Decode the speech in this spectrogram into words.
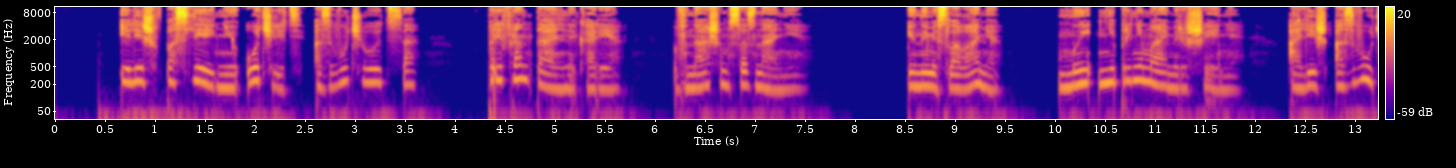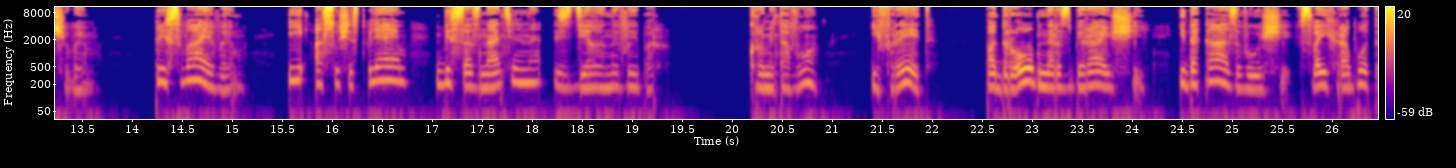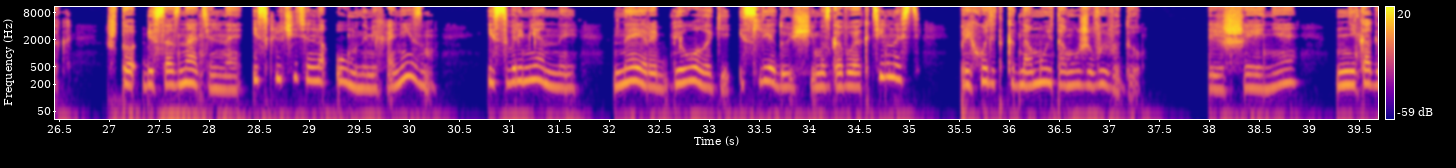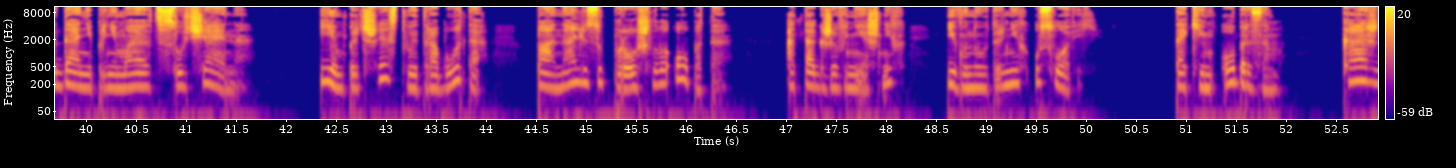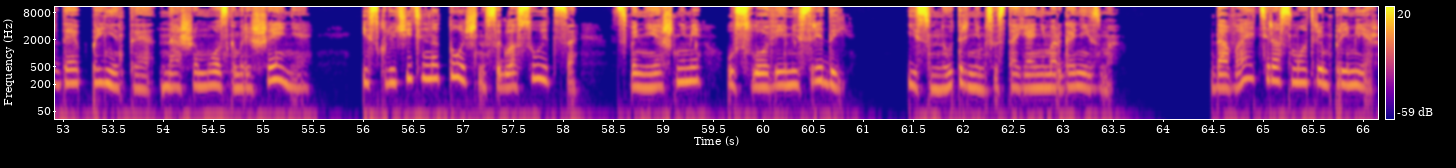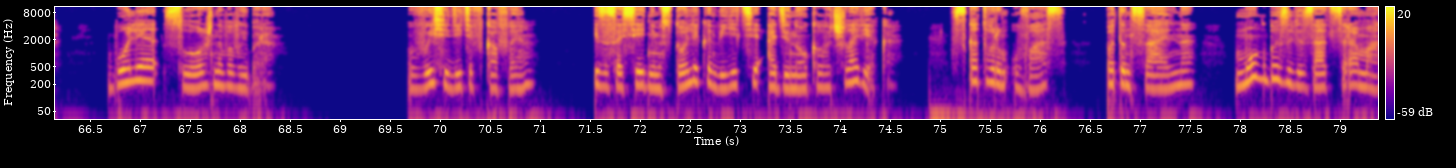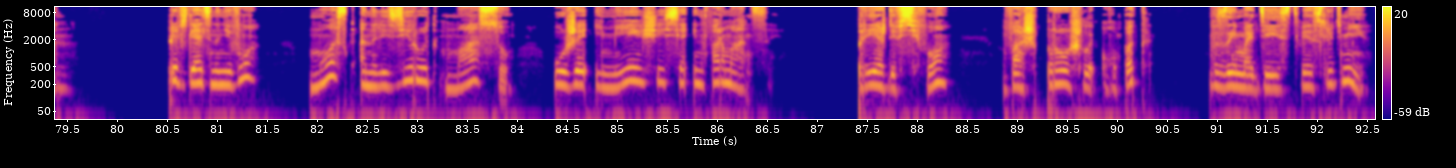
и лишь в последнюю очередь озвучиваются префронтальной коре в нашем сознании. Иными словами, мы не принимаем решения, а лишь озвучиваем, присваиваем и осуществляем бессознательно сделанный выбор. Кроме того, и Фрейд, подробно разбирающий и доказывающий в своих работах, что бессознательное исключительно умный механизм, и современные нейробиологи, исследующие мозговую активность, приходят к одному и тому же выводу. Решения никогда не принимаются случайно. Им предшествует работа по анализу прошлого опыта, а также внешних и внутренних условий. Таким образом, каждое принятое нашим мозгом решение исключительно точно согласуется с внешними условиями среды и с внутренним состоянием организма. Давайте рассмотрим пример, более сложного выбора. Вы сидите в кафе и за соседним столиком видите одинокого человека, с которым у вас потенциально мог бы завязаться роман. При взгляде на него мозг анализирует массу уже имеющейся информации. Прежде всего, ваш прошлый опыт взаимодействия с людьми.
